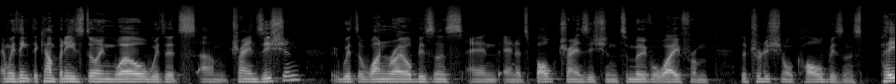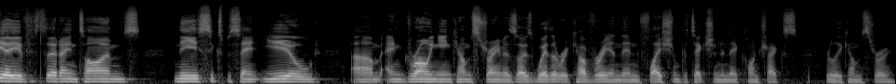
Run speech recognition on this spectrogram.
and we think the company is doing well with its um, transition with the One Rail business and, and its bulk transition to move away from the traditional coal business. PE of 13 times, near 6% yield, um, and growing income stream as those weather recovery and then inflation protection in their contracts really comes through.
